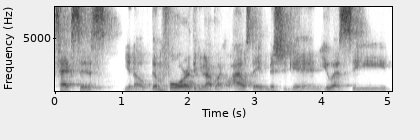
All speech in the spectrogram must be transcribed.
Texas, you know, them four. Then you have like Ohio State, Michigan, USC,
